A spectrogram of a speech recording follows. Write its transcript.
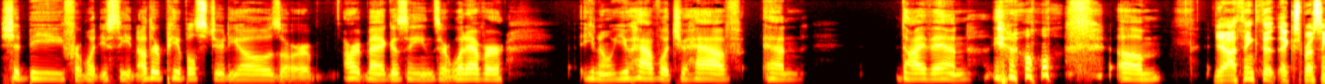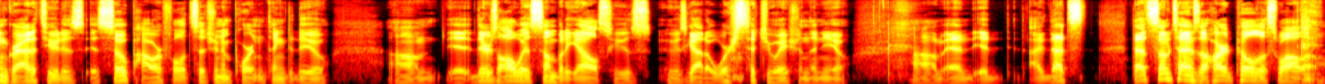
should be from what you see in other people's studios or art magazines or whatever. You know, you have what you have and dive in, you know. um, yeah, I think that expressing gratitude is is so powerful. It's such an important thing to do. Um, it, there's always somebody else who's who's got a worse situation than you, um, and it I, that's that's sometimes a hard pill to swallow,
